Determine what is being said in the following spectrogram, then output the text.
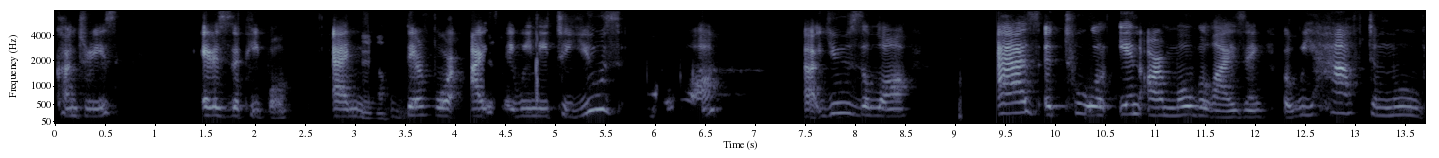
countries it is the people and yeah. therefore, I say we need to use law, uh, use the law as a tool in our mobilizing, but we have to move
